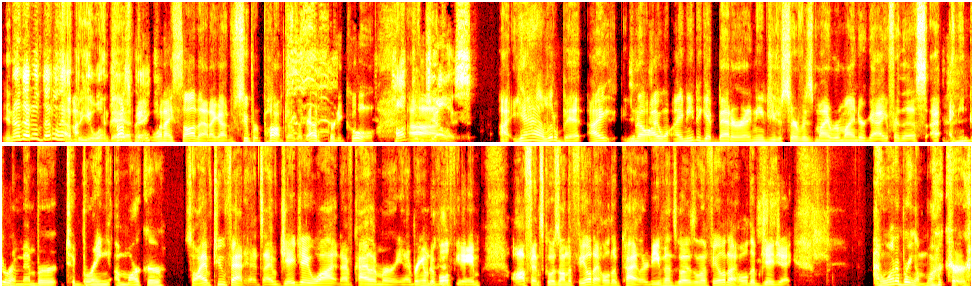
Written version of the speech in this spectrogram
you know that'll that'll happen to you one day. Trust me, when I saw that, I got super pumped. I was like, "That's pretty cool." Pumped uh, jealous. Uh, yeah, a little bit. I, you know, I want. I need to get better. I need you to serve as my reminder guy for this. I, I need to remember to bring a marker. So I have two fat heads. I have JJ Watt and I have Kyler Murray, and I bring them to both game. Offense goes on the field, I hold up Kyler. Defense goes on the field, I hold up JJ. I want to bring a marker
